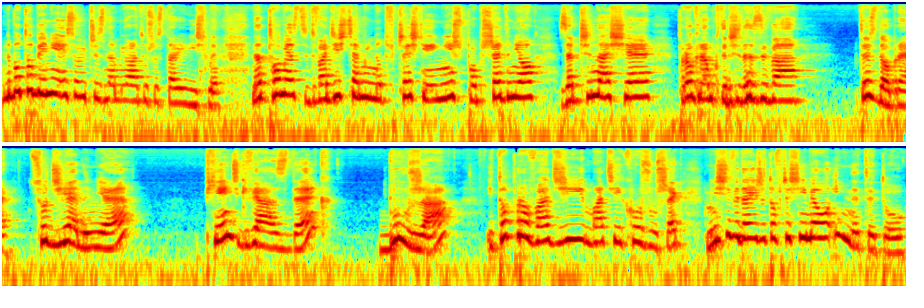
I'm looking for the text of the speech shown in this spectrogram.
No bo tobie nie jest ojczyzna miła, to już ustaliliśmy. Natomiast 20 minut wcześniej niż poprzednio zaczyna się program, który się nazywa, to jest dobre, codziennie, pięć gwiazdek, burza i to prowadzi Maciej Korzuszek. Mnie się wydaje, że to wcześniej miało inny tytuł.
